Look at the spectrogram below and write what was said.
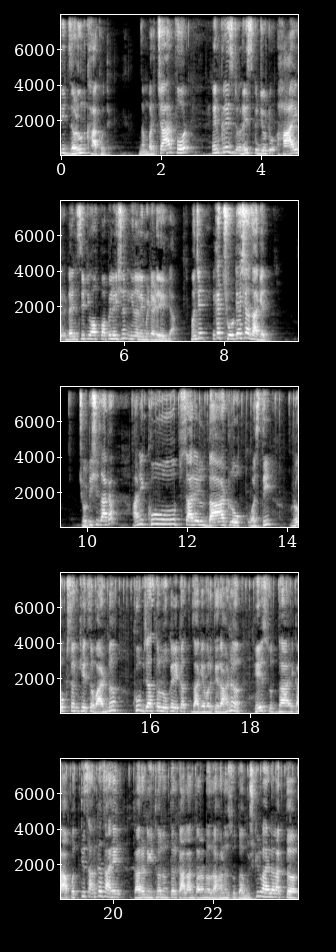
ती जळून खाक होते. नंबर चार four increased risk due to high density of population in a limited area म्हणजे एका छोट्याशा जागेत. छोटीशी जागा आणि खूप सारे दाट लोक वस्ती लोकसंख्येचं वाढणं खूप जास्त लोक एका जागेवरती राहणं हे सुद्धा एका आपत्तीसारखंच आहे. कारण इथं नंतर कालांतरानं राहणं सुद्धा मुश्किल व्हायला लागतं.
